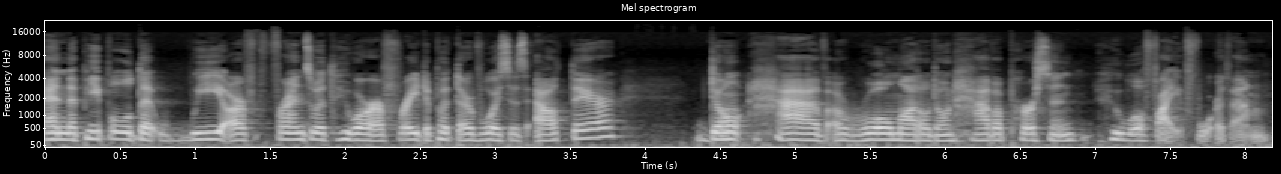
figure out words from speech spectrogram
and the people that we are friends with who are afraid to put their voices out there don't have a role model don't have a person who will fight for them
